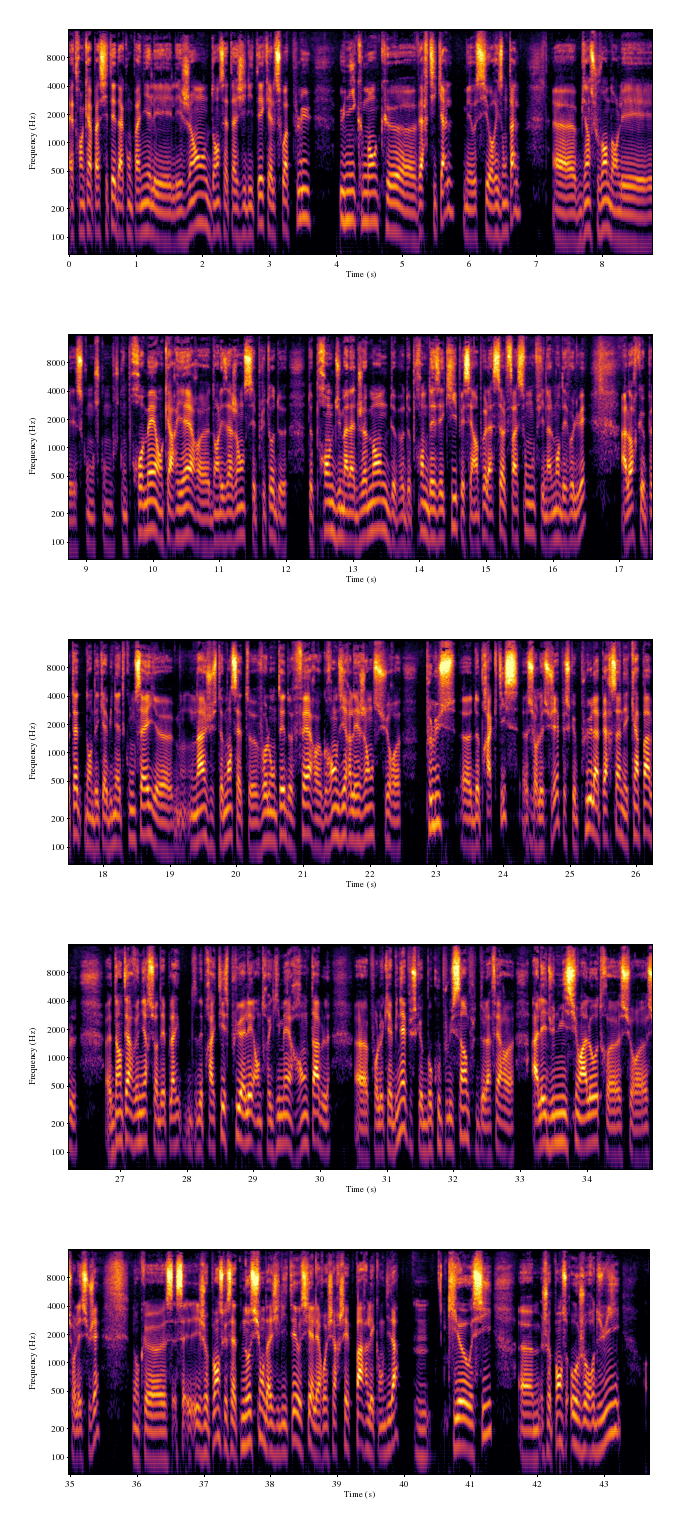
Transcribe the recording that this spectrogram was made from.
être en capacité d'accompagner les, les, gens dans cette agilité, qu'elle soit plus uniquement que euh, verticale, mais aussi horizontale. Euh, bien souvent, ce qu'on promet en carrière euh, dans les agences, c'est plutôt de, prendre du management, de, prendre des équipes, et c'est un peu la seule façon finalement d'évoluer. Alors que peut-être dans des cabinets de conseil, on a justement cette volonté de faire grandir les gens sur plus euh, de practice euh, sur le sujet, puisque plus la personne est capable euh, d'intervenir sur des, des practices, plus elle est entre guillemets rentable pour le cabinet, puisque beaucoup plus simple de la faire aller d'une mission à l'autre sur, sur les sujets. Donc, et je pense que cette notion d'agilité aussi, elle est recherchée par les candidats, mm. qui eux aussi, je pense aujourd'hui,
